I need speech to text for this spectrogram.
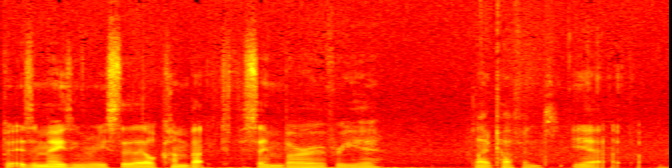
But it's amazing, really. So they'll come back to the same burrow every year. Like puffins. Yeah, like puffins.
